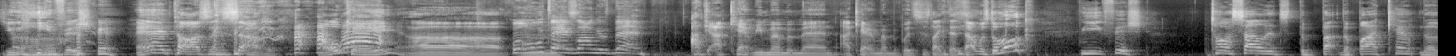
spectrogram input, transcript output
you eating fish and tossing salad? Okay, uh, What Wu Tang song is that? I, I can't remember, man. I can't remember, but it's just like that. That was the hook. We eat fish, toss salads, the the biochem the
